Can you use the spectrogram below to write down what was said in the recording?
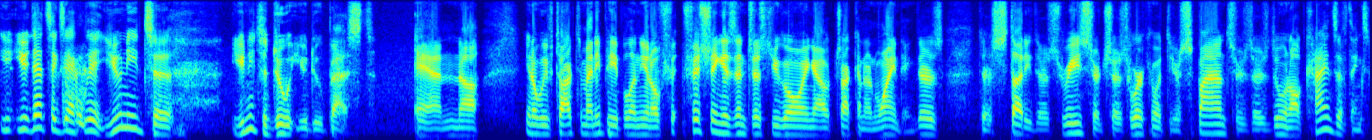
You, that's exactly it. You need to, you need to do what you do best. And uh, you know, we've talked to many people, and you know, f- fishing isn't just you going out chucking and winding. There's there's study, there's research, there's working with your sponsors, there's doing all kinds of things.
